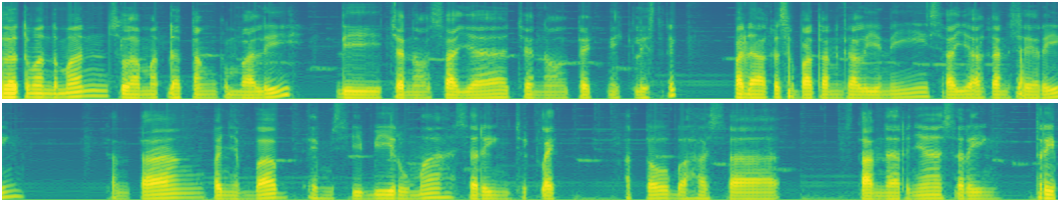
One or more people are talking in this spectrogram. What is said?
Halo teman-teman, selamat datang kembali di channel saya, channel Teknik Listrik. Pada kesempatan kali ini saya akan sharing tentang penyebab MCB rumah sering jeklek atau bahasa standarnya sering trip.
